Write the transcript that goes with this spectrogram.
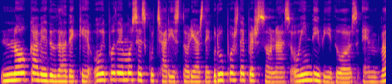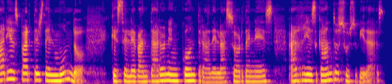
no cabe duda de que hoy podemos escuchar historias de grupos de personas o individuos en varias partes del mundo que se levantaron en contra de las órdenes arriesgando sus vidas.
